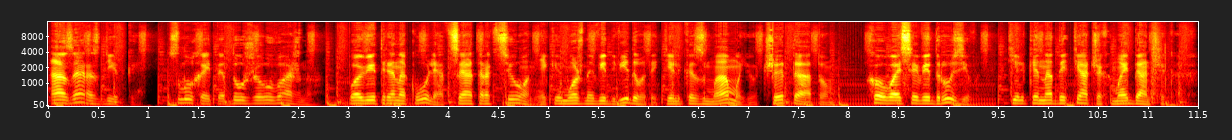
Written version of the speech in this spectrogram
А зараз, дітки, слухайте дуже уважно. Повітряна куля це атракціон, який можна відвідувати тільки з мамою чи татом. Ховайся від друзів тільки на дитячих майданчиках.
